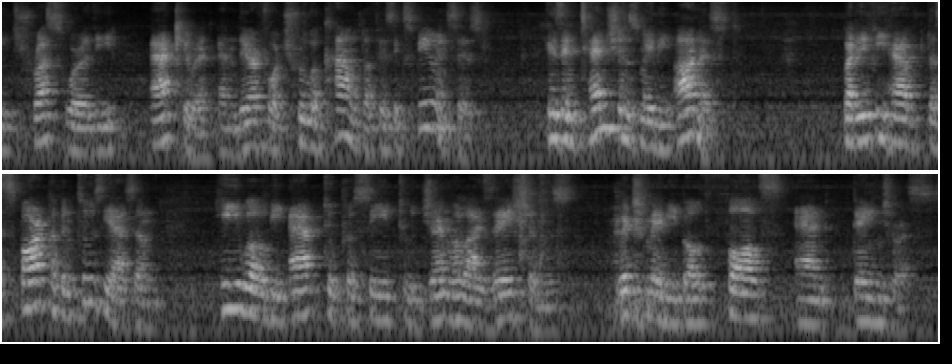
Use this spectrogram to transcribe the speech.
a trustworthy, accurate, and therefore true account of his experiences. His intentions may be honest, but if he have the spark of enthusiasm, he will be apt to proceed to generalizations which may be both false and dangerous.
